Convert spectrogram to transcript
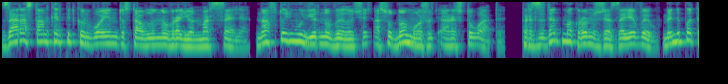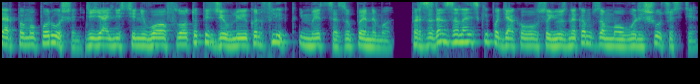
Зараз танкер під конвоєм доставлено в район Марселя. Нафту ймовірно вилучать, а судно можуть арештувати. Президент Макрон вже заявив: ми не потерпимо порушень. Діяльність тіньового флоту підживлює конфлікт, і ми це зупинимо. Президент Зеленський подякував союзникам за мову рішучості.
